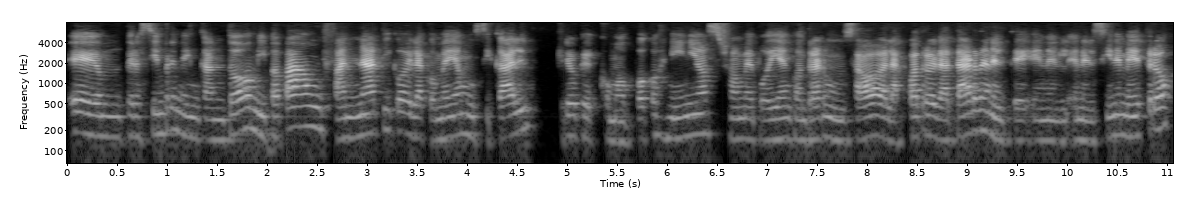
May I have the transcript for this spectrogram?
Eh, pero siempre me encantó. Mi papá, un fanático de la comedia musical, creo que como pocos niños, yo me podía encontrar un sábado a las 4 de la tarde en el, te- en el, en el cine Metro,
